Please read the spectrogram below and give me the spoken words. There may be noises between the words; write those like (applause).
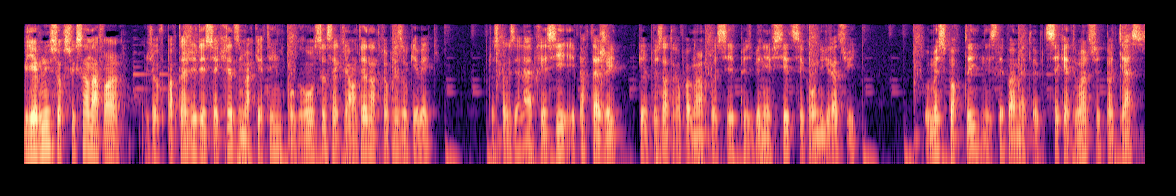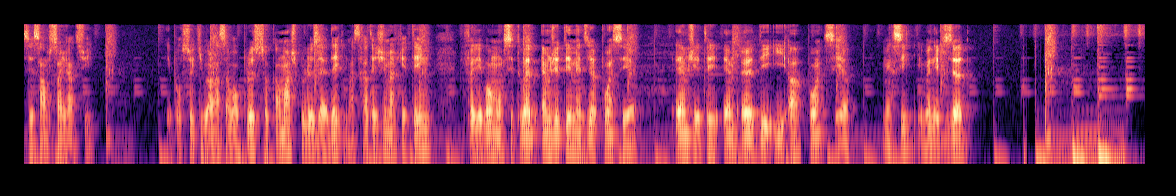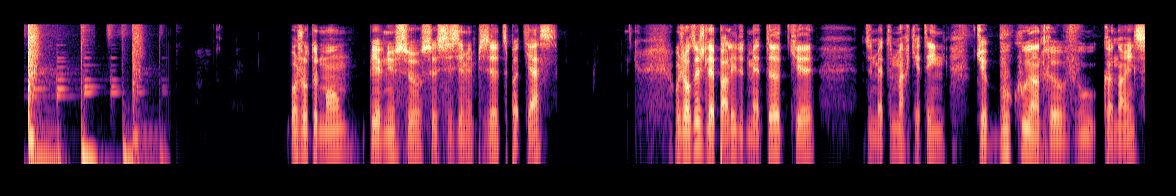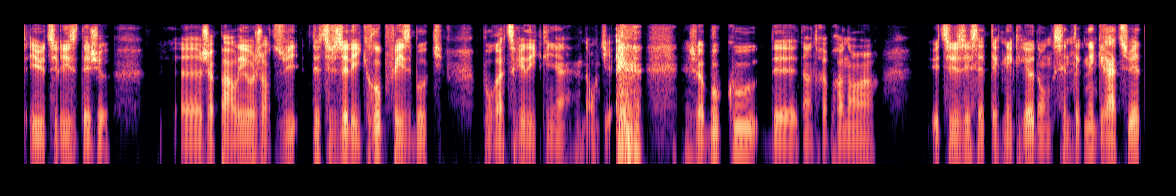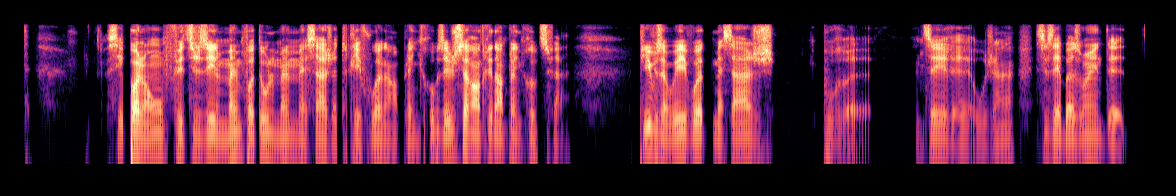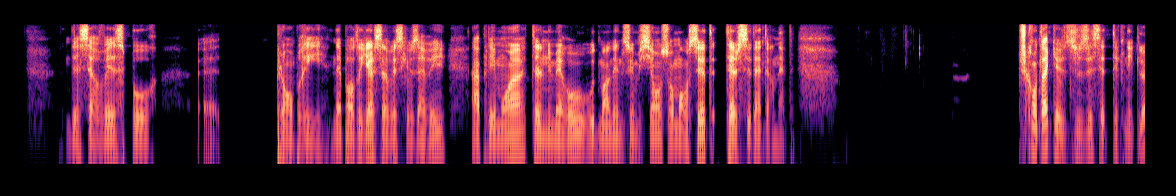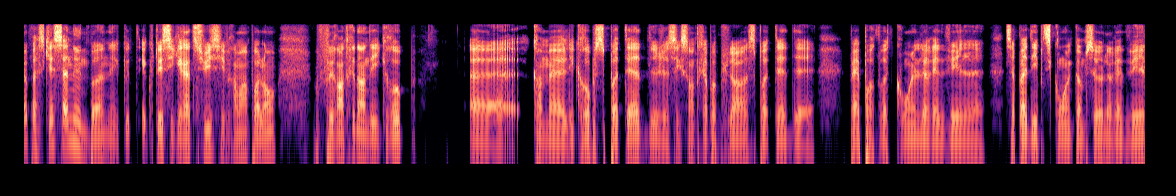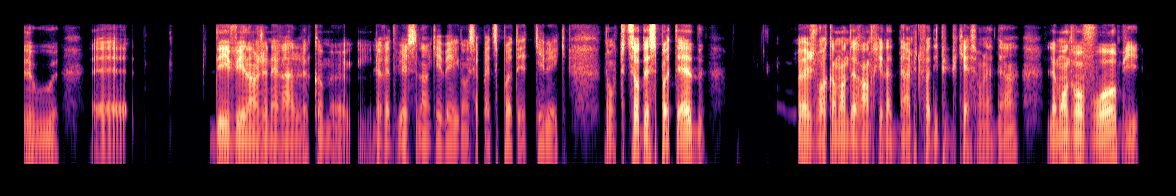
Bienvenue sur Succès en affaires. Je vais vous partager des secrets du marketing pour grossir sa clientèle d'entreprise au Québec. J'espère que vous allez apprécier et partager pour que le plus d'entrepreneurs possible puissent bénéficier de ces contenus gratuits. Pour me supporter, n'hésitez pas à mettre un petit 5 étoiles sur le podcast, c'est 100% gratuit. Et pour ceux qui veulent en savoir plus sur comment je peux les aider avec ma stratégie marketing, vous pouvez aller voir mon site web mgtmedia.ca. mgtmedia.ca. Merci et bon épisode. Bonjour tout le monde, bienvenue sur ce sixième épisode du podcast. Aujourd'hui, je voulais parler d'une méthode que d'une méthode marketing que beaucoup d'entre vous connaissent et utilisent déjà. Euh, je parlais aujourd'hui d'utiliser les groupes Facebook pour attirer des clients. Donc, (laughs) je vois beaucoup d'entrepreneurs utiliser cette technique-là. Donc, c'est une technique gratuite c'est pas long. Vous pouvez utiliser le même photo, le même message à toutes les fois dans plein de groupes. Vous avez juste à rentrer dans plein de groupes différents. Puis vous envoyez votre message pour euh, dire euh, aux gens si vous avez besoin de, de services pour euh, plomberie, n'importe quel service que vous avez, appelez-moi, tel numéro ou demandez une soumission sur mon site, tel site internet. Je suis content que vous utilisez cette technique-là parce que ça en une bonne. écoutez, c'est gratuit, c'est vraiment pas long. Vous pouvez rentrer dans des groupes euh, comme euh, les groupes Spotted. je sais qu'ils sont très populaires. Spotted, euh, peu importe votre coin, le Redville. Ça peut être des petits coins comme ça, le Redville, ou des villes en général, comme le Redville, c'est dans le Québec. Donc, ça peut être Spotted Québec. Donc, toutes sortes de Spotted. je vous recommande de rentrer là-dedans puis de faire des publications là-dedans. Le monde va voir, puis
